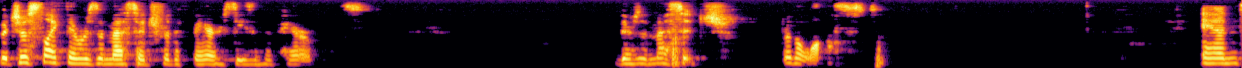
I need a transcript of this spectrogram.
But just like there was a message for the Pharisees in the parables, there's a message for the lost. And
